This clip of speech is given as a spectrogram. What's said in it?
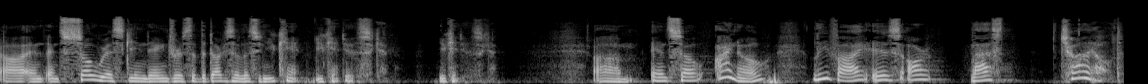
uh, and, and so risky and dangerous that the doctor said, "Listen, you can't, you can't do this again. You can't do this again." Um, and so I know Levi is our last child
